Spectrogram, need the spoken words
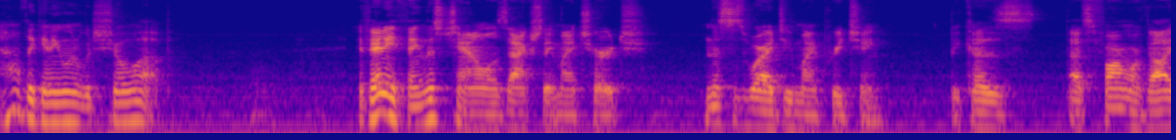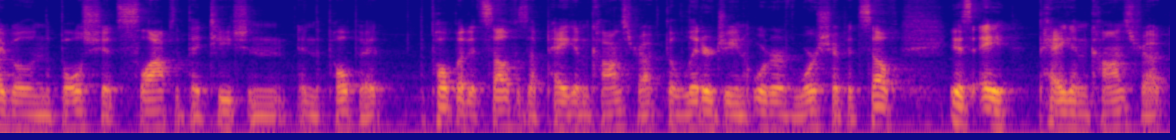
I don't think anyone would show up. If anything, this channel is actually my church, and this is where I do my preaching because that's far more valuable than the bullshit slop that they teach in, in the pulpit. Pulpit itself is a pagan construct. The liturgy and order of worship itself is a pagan construct.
